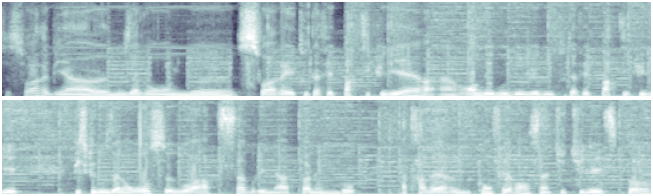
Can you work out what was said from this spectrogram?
Ce soir, eh bien, euh, nous avons une soirée tout à fait particulière, un rendez-vous de jeudi tout à fait particulier, puisque nous allons recevoir Sabrina Palombo à travers une conférence intitulée Sport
